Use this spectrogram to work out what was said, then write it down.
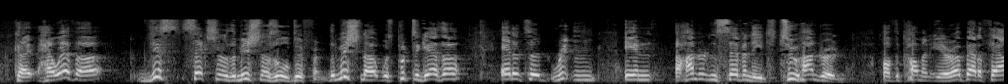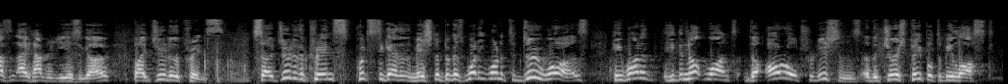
Okay. However, this section of the Mishnah is a little different. The Mishnah was put together, edited, written in 170 to 200 of the Common Era, about 1,800 years ago, by Judah the Prince. So Judah the Prince puts together the Mishnah because what he wanted to do was, he wanted, he did not want the oral traditions of the Jewish people to be lost.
